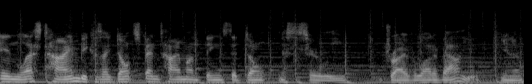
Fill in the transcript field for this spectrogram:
in less time because I don't spend time on things that don't necessarily drive a lot of value, you know?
